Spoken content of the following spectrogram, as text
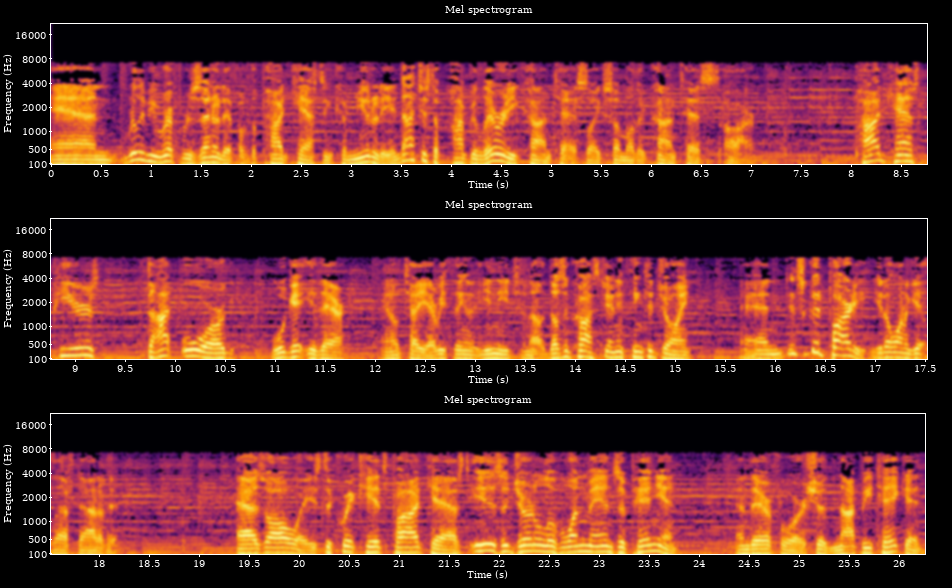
and really be representative of the podcasting community and not just a popularity contest like some other contests are. Podcastpeers.org will get you there and it'll tell you everything that you need to know. It doesn't cost you anything to join and it's a good party. You don't want to get left out of it. As always, the Quick Hits podcast is a journal of one man's opinion and therefore should not be taken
